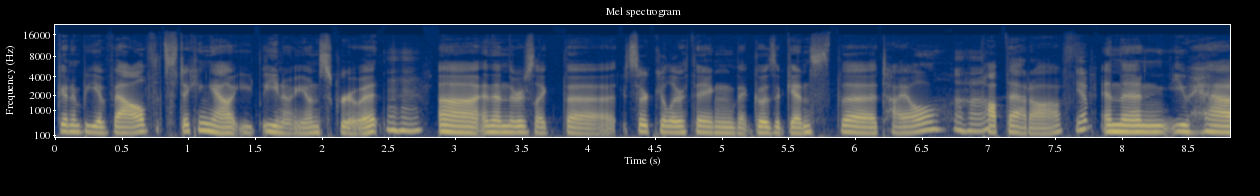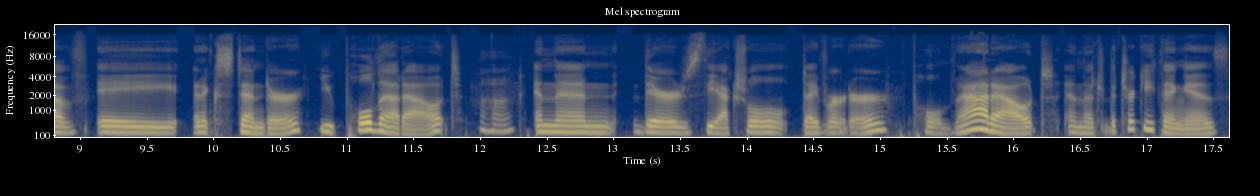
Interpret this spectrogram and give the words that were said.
going to be a valve that's sticking out. You, you know, you unscrew it. Mm-hmm. Uh, and then there's like the circular thing that goes against the tile. Uh-huh. Pop that off. Yep. And then you have a an extender. You pull that out. Uh-huh. And then there's the actual diverter. Pull that out. And the, the tricky thing is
